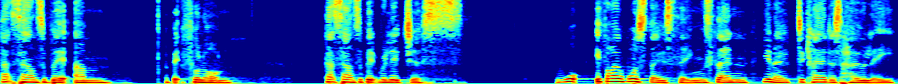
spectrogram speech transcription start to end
that sounds a bit um, a bit full on. That sounds a bit religious. What, if I was those things, then, you know, declared as holy,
